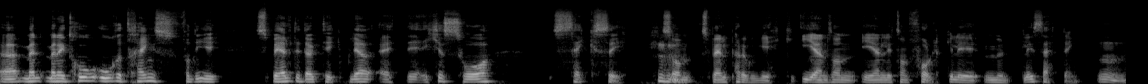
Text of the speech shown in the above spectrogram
Eh, men, men jeg tror ordet trengs fordi spilldidaktikk blir et, det er ikke så sexy som spillpedagogikk i en, sånn, i en litt sånn folkelig, muntlig setting. Mm.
